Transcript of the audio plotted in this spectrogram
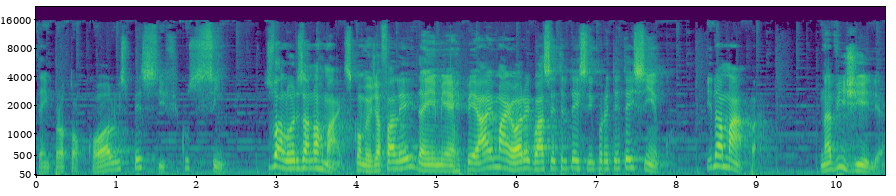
tem protocolo específico sim. Os valores anormais, como eu já falei, da MRPA é maior ou igual a 135 por 85. E na mapa? Na vigília,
